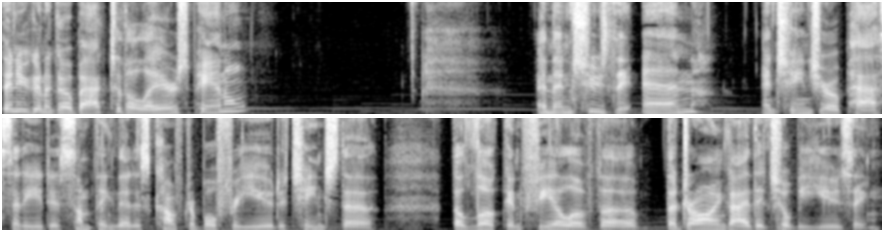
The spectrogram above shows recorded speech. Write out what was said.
Then you're going to go back to the Layers panel and then choose the N and change your opacity to something that is comfortable for you to change the, the look and feel of the, the drawing guide that you'll be using.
